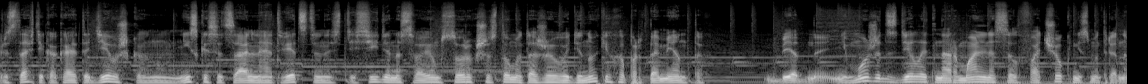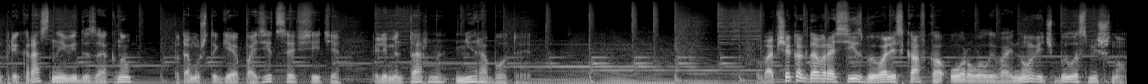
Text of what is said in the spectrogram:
Представьте, какая-то девушка, ну, низкой социальной ответственности, сидя на своем 46-м этаже в одиноких апартаментах, бедная, не может сделать нормально селфачок, несмотря на прекрасные виды за окном, потому что геопозиция в сети элементарно не работает. Вообще, когда в России сбывались Кавка, Орвел и Войнович, было смешно.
